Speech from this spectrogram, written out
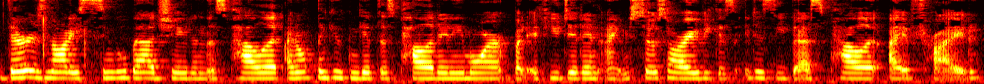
There is not a single bad shade in this palette. I don't think you can get this palette anymore, but if you didn't, I am so sorry because it is the best palette I have tried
